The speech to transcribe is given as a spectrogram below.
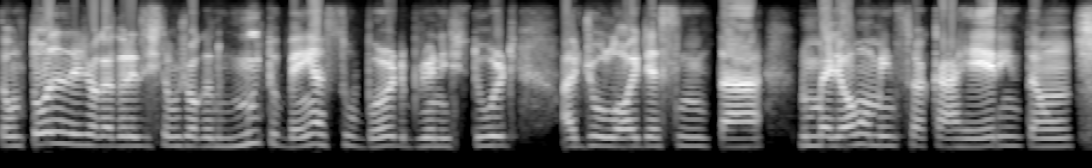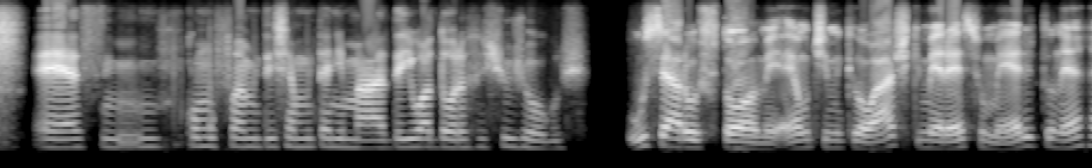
Então todas as jogadoras estão jogando muito bem. A Sue Bird, Brianna Stewart, a Joe Lloyd assim tá no melhor momento de sua carreira. Então é assim, como fã me deixa muito animada e eu adoro assistir os jogos. O Seattle Storm é um time que eu acho que merece o mérito, né?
